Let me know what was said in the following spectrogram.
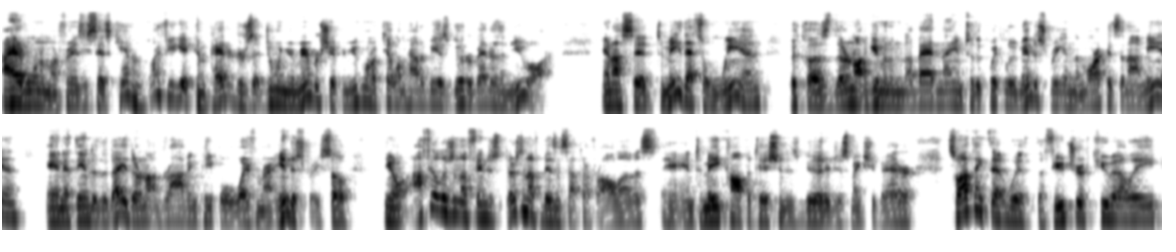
i had one of my friends he says kevin what if you get competitors that join your membership and you're going to tell them how to be as good or better than you are? And i said to me that's a win because they're not giving them a bad name to the quick lube industry in the markets that i'm in and at the end of the day they're not driving people away from our industry. So you know, I feel there's enough industry, there's enough business out there for all of us. And, and, to me, competition is good. It just makes you better. So I think that with the future of QLE,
